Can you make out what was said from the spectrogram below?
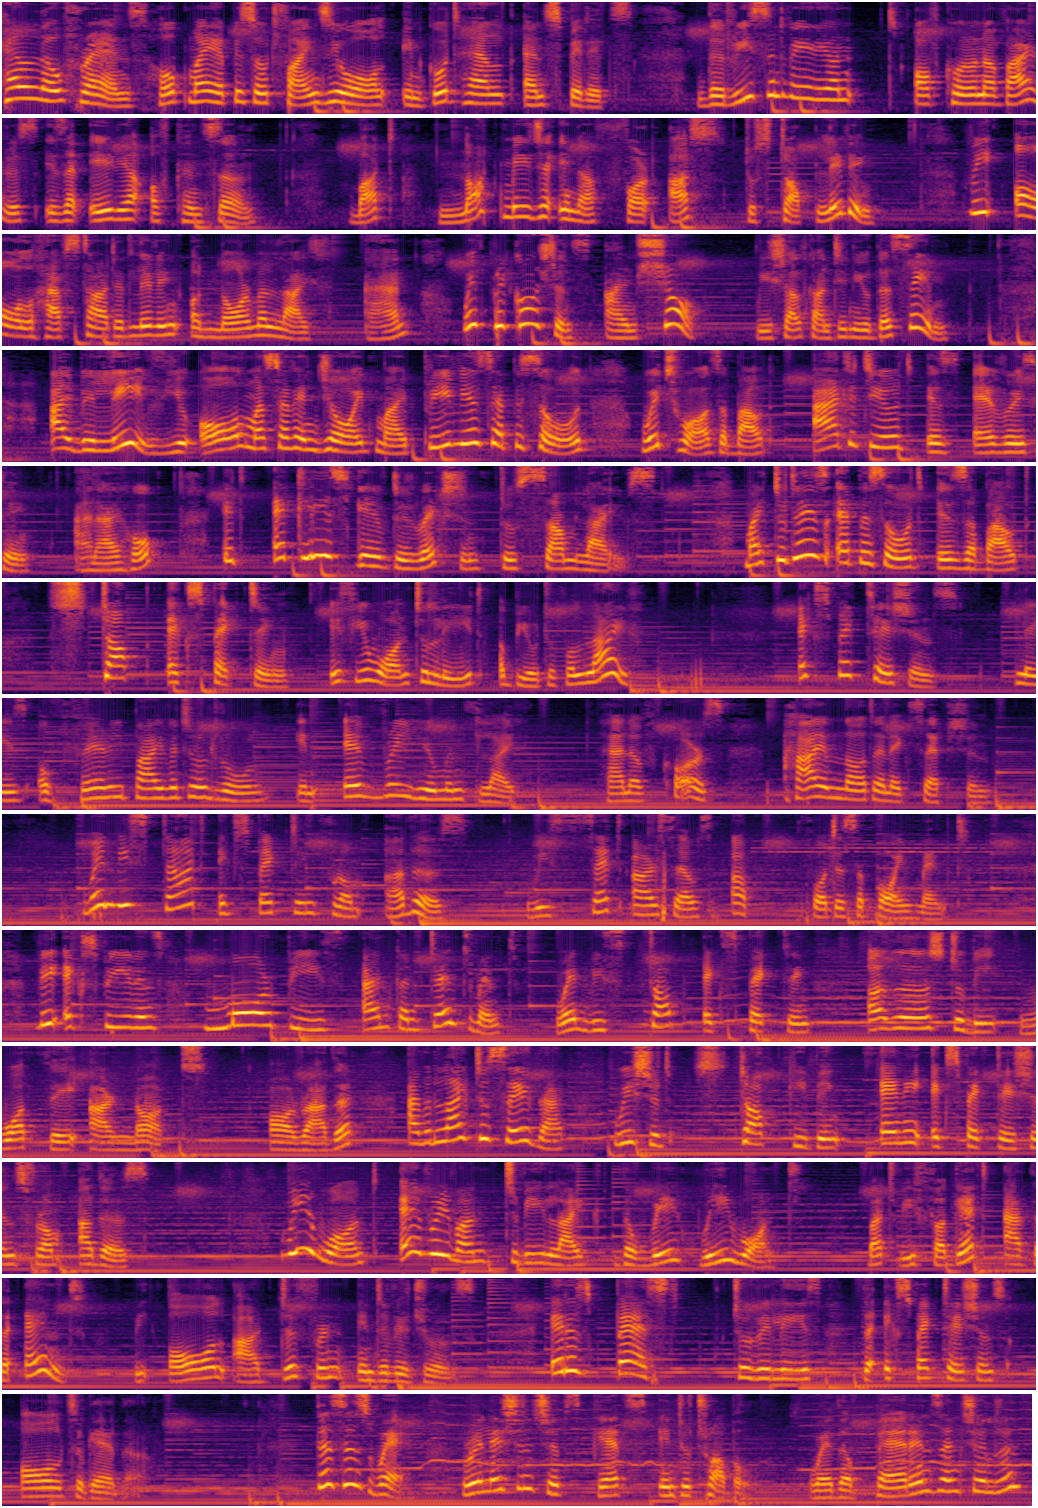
Hello, friends. Hope my episode finds you all in good health and spirits. The recent variant of coronavirus is an area of concern, but not major enough for us to stop living. We all have started living a normal life, and with precautions, I'm sure we shall continue the same. I believe you all must have enjoyed my previous episode, which was about attitude is everything, and I hope it at least gave direction to some lives. My today's episode is about stop expecting if you want to lead a beautiful life. Expectations plays a very pivotal role in every human's life. And of course, I am not an exception. When we start expecting from others, we set ourselves up for disappointment. We experience more peace and contentment when we stop expecting others to be what they are not. Or rather, I would like to say that we should stop keeping any expectations from others. We want everyone to be like the way we want, but we forget at the end we all are different individuals. It is best to release the expectations altogether. This is where relationships gets into trouble, whether parents and children,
